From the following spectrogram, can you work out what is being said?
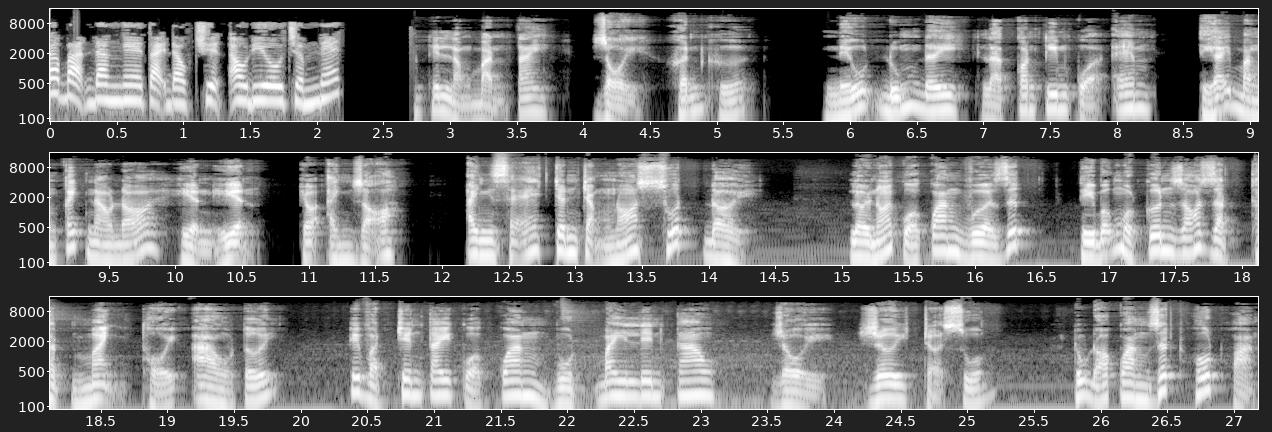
Các bạn đang nghe tại đọc truyện audio.net lên lòng bàn tay, rồi khấn khứa. Nếu đúng đây là con tim của em, thì hãy bằng cách nào đó hiển hiện cho anh rõ. Anh sẽ trân trọng nó suốt đời. Lời nói của Quang vừa dứt, thì bỗng một cơn gió giật thật mạnh thổi ào tới. Cái vật trên tay của Quang vụt bay lên cao, rồi rơi trở xuống. Lúc đó Quang rất hốt hoảng,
